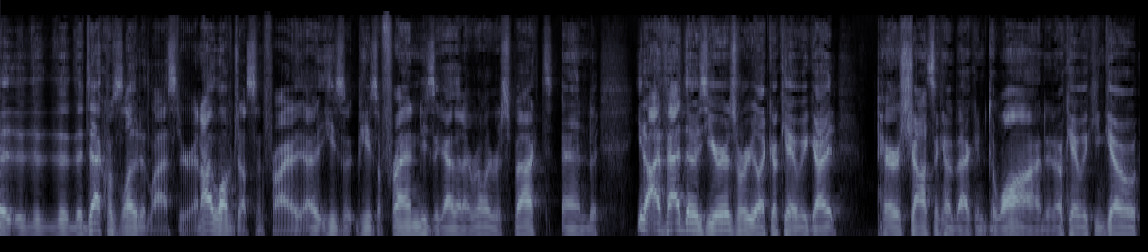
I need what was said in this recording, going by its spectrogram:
the the the, deck was loaded last year, and I love Justin Frye. I, he's a, he's a friend. He's a guy that I really respect, and you know, I've had those years where you're like, okay, we got Paris Johnson coming back and Dewan, and okay, we can go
